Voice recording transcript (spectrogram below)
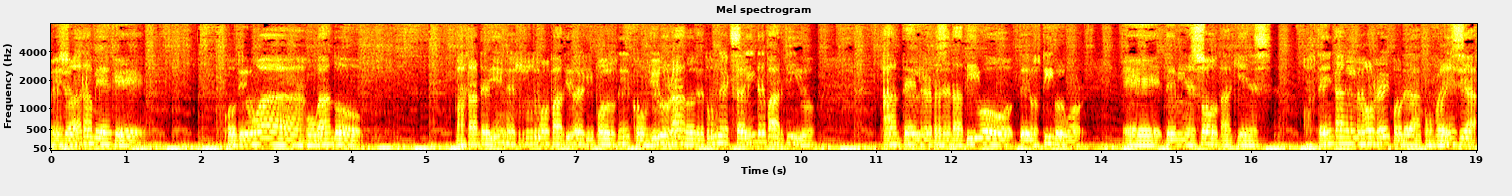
Mencionar también que continúa jugando bastante bien en estos últimos partidos del equipo de los Knicks con Julius Randle, que tuvo un excelente partido ante el representativo de los Timberwolves eh, de Minnesota, quienes ostentan el mejor récord de la conferencia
